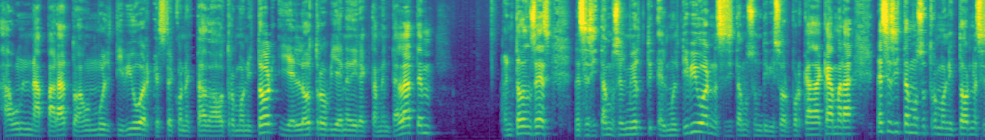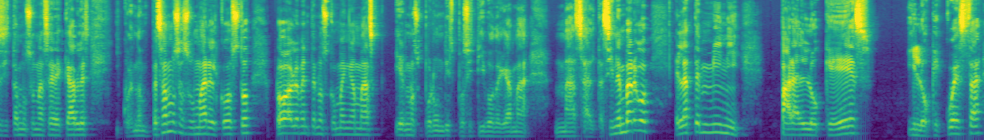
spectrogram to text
a un aparato, a un multiviewer que esté conectado a otro monitor y el otro viene directamente al ATEM. Entonces necesitamos el, multiviewer, necesitamos un divisor por cada cámara, necesitamos otro monitor, necesitamos una serie de cables y cuando empezamos a sumar el costo probablemente nos convenga más irnos por un dispositivo de gama más alta. Sin embargo, el ATEM Mini para lo que es y lo que cuesta,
